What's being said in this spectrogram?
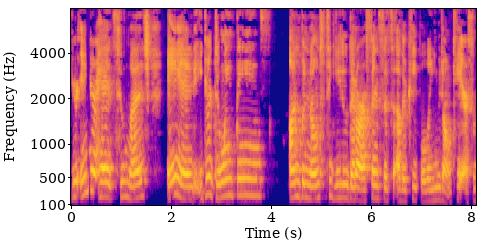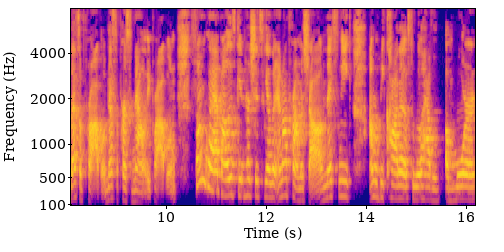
you're in your head too much and you're doing things unbeknownst to you that are offensive to other people and you don't care. So that's a problem. That's a personality problem. So I'm glad Molly's getting her shit together. And I promise y'all, next week I'm to be caught up. So we'll have a, a more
